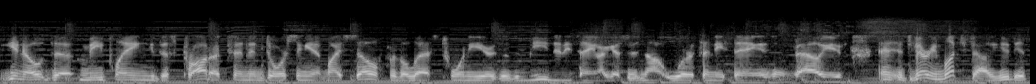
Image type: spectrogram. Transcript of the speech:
You know, the me playing this product and endorsing it myself for the last 20 years doesn't mean anything. I guess it's not worth anything, isn't valued, and it's very much valued. It's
